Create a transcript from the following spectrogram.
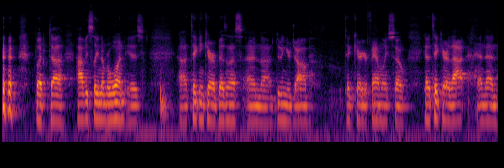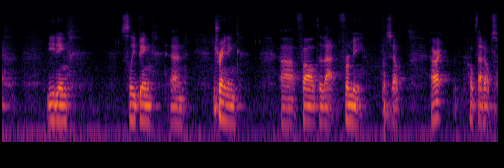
but uh, obviously, number one is uh, taking care of business and uh, doing your job, taking care of your family. So, got to take care of that, and then eating, sleeping, and training uh, follow to that for me. So, all right, hope that helps.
